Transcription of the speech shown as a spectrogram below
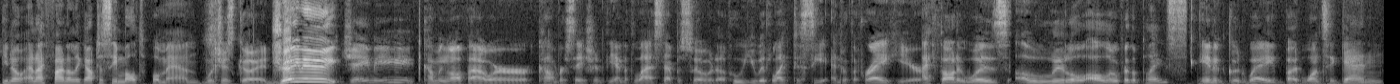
You know, and I finally got to see Multiple Man, which is good. Jamie! Jamie! Coming off our conversation at the end of the last episode of who you would like to see enter the fray here, I thought it was a little all over the place in a good way, but once again,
